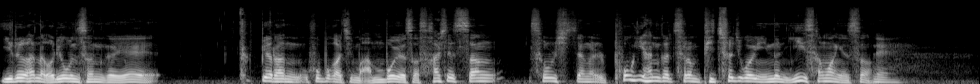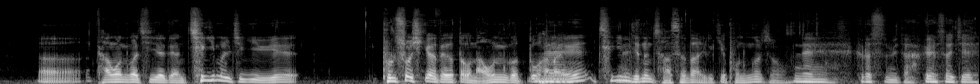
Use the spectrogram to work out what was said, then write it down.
이러한 어려운 선거에 특별한 후보가 지금 안 보여서 사실상 서울시장을 포기한 것처럼 비춰지고 있는 이 상황에서 네. 어, 당원과 지지에 대한 책임을 지기 위해 불쏘시개가 되었다고 나온 것도 네. 하나의 책임지는 네. 자세다 이렇게 보는 거죠. 네, 그렇습니다. 그래서 이제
